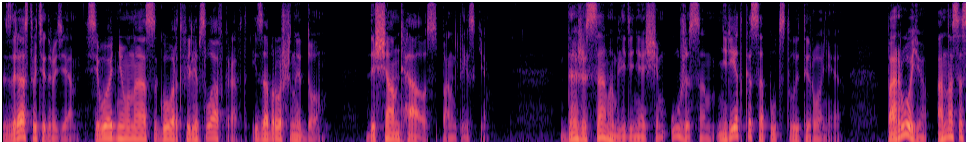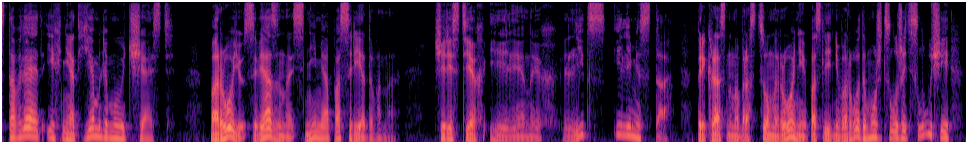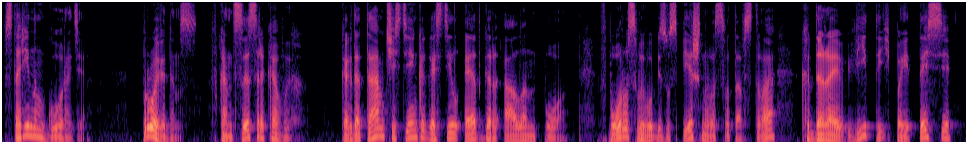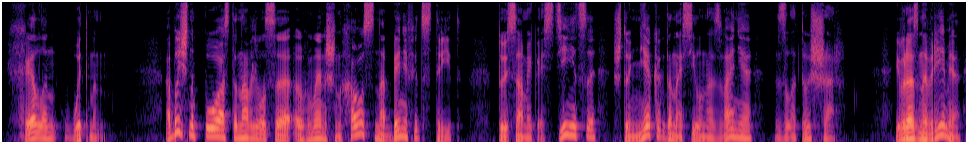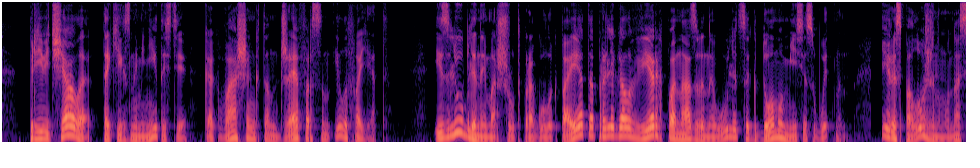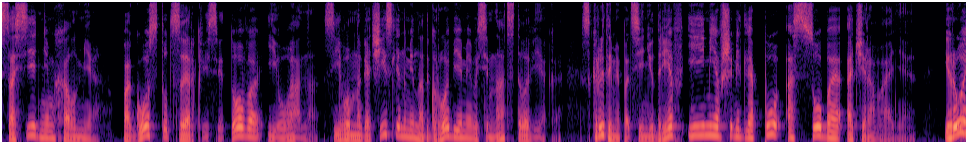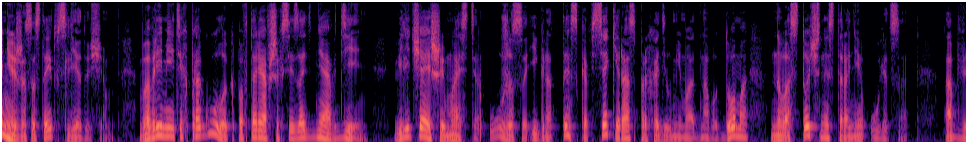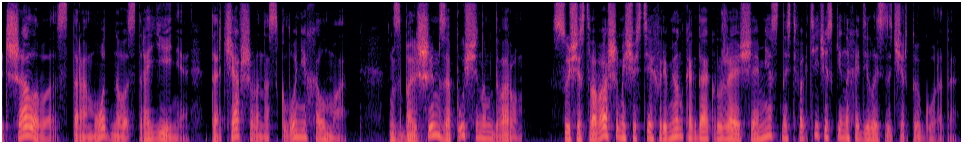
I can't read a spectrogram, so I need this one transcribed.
Здравствуйте, друзья! Сегодня у нас Говард Филлипс Лавкрафт и заброшенный дом. The Shunned House по-английски. Даже самым леденящим ужасом нередко сопутствует ирония. Порою она составляет их неотъемлемую часть. Порою связана с ними опосредованно, через тех или иных лиц или места. Прекрасным образцом иронии последнего рода может служить случай в старинном городе. Провиденс в конце сороковых, когда там частенько гостил Эдгар Аллан По в пору своего безуспешного сватовства к даровитой поэтессе Хелен Уитман. Обычно По останавливался в Мэншн Хаус на Бенефит-стрит, той самой гостинице, что некогда носила название «Золотой шар». И в разное время привечала таких знаменитостей, как Вашингтон, Джефферсон и Лафайет. Излюбленный маршрут прогулок поэта пролегал вверх по названной улице к дому миссис Уитман и расположенному на соседнем холме по ГОСТу церкви святого Иоанна с его многочисленными надгробиями XVIII века, скрытыми под сенью древ и имевшими для По особое очарование. Ирония же состоит в следующем. Во время этих прогулок, повторявшихся изо дня в день, величайший мастер ужаса и гротеска всякий раз проходил мимо одного дома на восточной стороне улицы, обветшалого старомодного строения, торчавшего на склоне холма, с большим запущенным двором существовавшим еще с тех времен, когда окружающая местность фактически находилась за чертой города.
